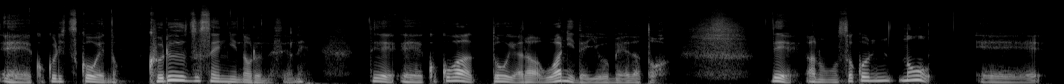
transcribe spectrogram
えー国立公園のクルーズ船に乗るんですよね。で、えーここはどうやらワニで有名だと。で、あの、そこの、えー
